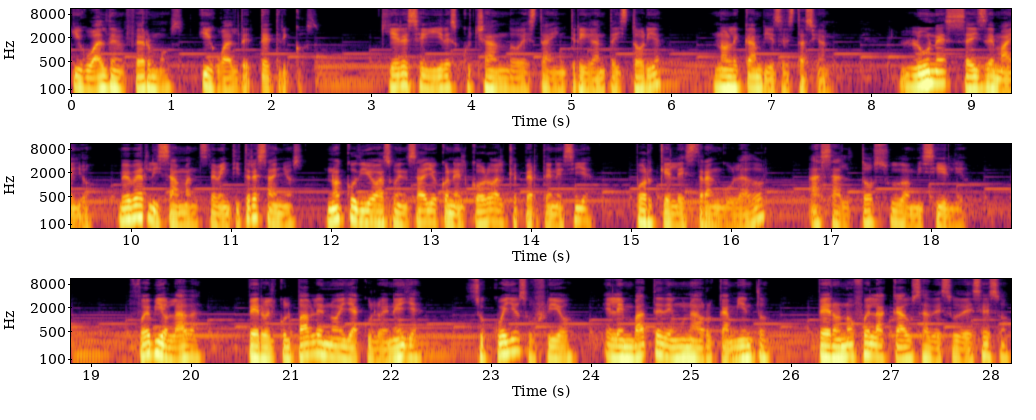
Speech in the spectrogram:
igual de enfermos, igual de tétricos. ¿Quieres seguir escuchando esta intrigante historia? No le cambies de estación. Lunes 6 de mayo. Beverly Sammons, de 23 años, no acudió a su ensayo con el coro al que pertenecía, porque el estrangulador asaltó su domicilio. Fue violada pero el culpable no eyaculó en ella. Su cuello sufrió el embate de un ahorcamiento, pero no fue la causa de su deceso.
